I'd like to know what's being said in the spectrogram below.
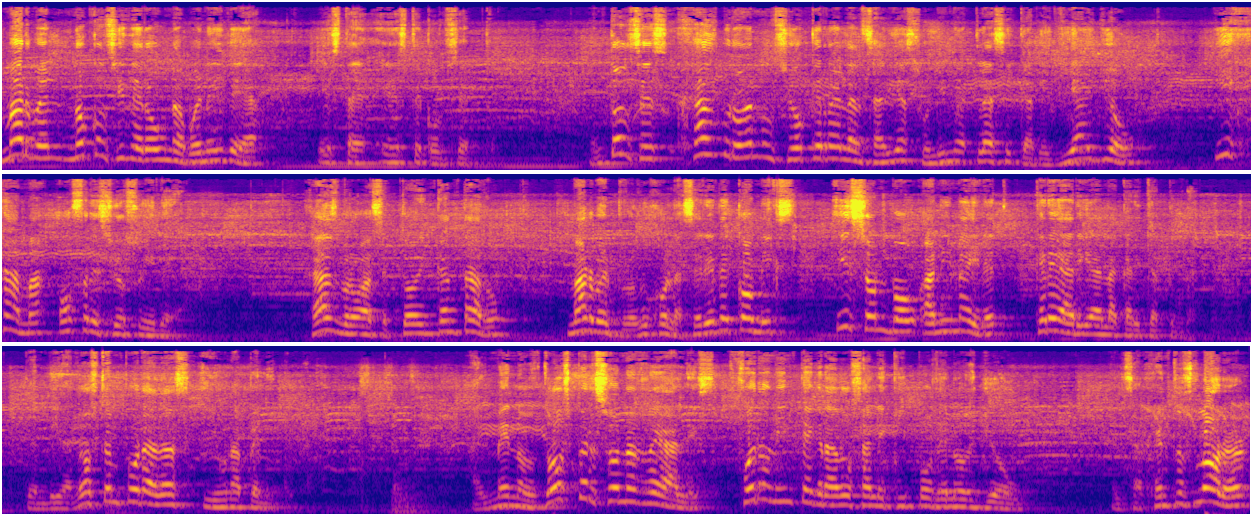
Marvel no consideró una buena idea este, este concepto. Entonces, Hasbro anunció que relanzaría su línea clásica de G.I. Joe y Hama ofreció su idea. Hasbro aceptó encantado, Marvel produjo la serie de cómics y Sunbow Animated crearía la caricatura. Tendría dos temporadas y una película. Al menos dos personas reales fueron integrados al equipo de los Joe. El sargento Slaughter,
